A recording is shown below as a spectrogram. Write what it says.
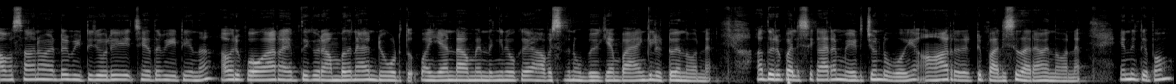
അവസാനമായിട്ട് വീട്ടുജോലി ചെയ്ത വീട്ടിൽ നിന്ന് അവർ പോകാറായപ്പോഴത്തേക്ക് ഒരു അമ്പതിനായിരം രൂപ കൊടുത്തു. വയ്യാണ്ടാകുമ്പോൾ എന്തെങ്കിലുമൊക്കെ ആവശ്യത്തിന് ഉപയോഗിക്കാൻ ബാങ്കിലിട്ടു എന്ന് പറഞ്ഞു. അതൊരു പലിശക്കാരൻ മേടിച്ചുകൊണ്ട് പോയി ആറിരട്ടി പലിശ തരാം എന്ന് പറഞ്ഞു. എന്നിട്ടിപ്പം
